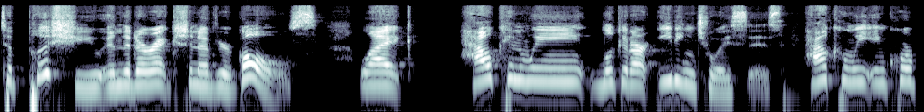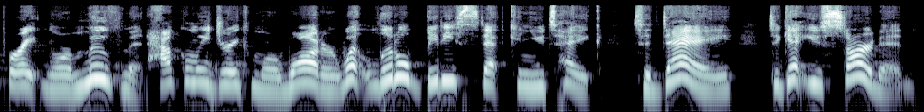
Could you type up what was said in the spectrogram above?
to push you in the direction of your goals? Like how can we look at our eating choices? How can we incorporate more movement? How can we drink more water? What little bitty step can you take today to get you started?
